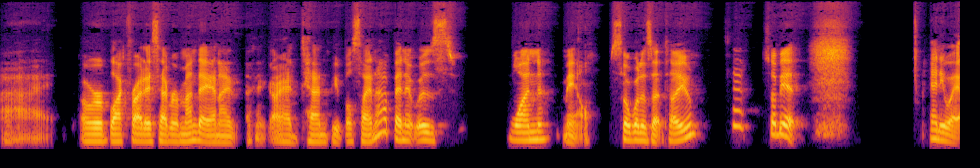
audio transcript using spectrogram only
uh, over Black Friday, Cyber Monday, and I, I, think I had ten people sign up, and it was one male. So what does that tell you? Yeah, so be it. Anyway,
